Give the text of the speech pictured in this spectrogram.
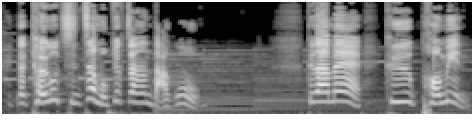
그러니까 결국 진짜 목격자는 나고 그 다음에 그 범인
